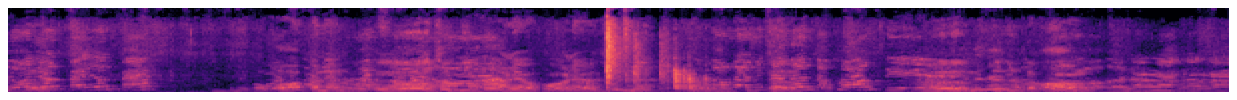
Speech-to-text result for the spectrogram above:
โยนย้อนไปย้อนไปเอาออกกันนั่นเออซุมนี้พ่อแล้วพ่อแล้วซุมนี้ตรงนั้นไม่ใช่เงินกับทองสิเออซุมนี้กับข้องเออนั่นแหละนั่นแหละ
